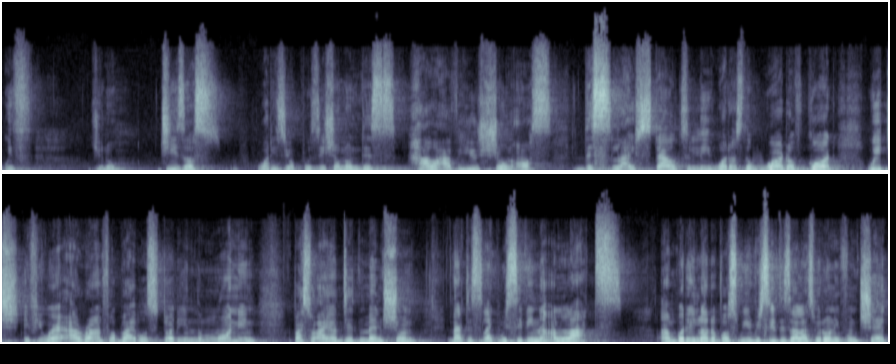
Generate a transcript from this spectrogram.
with, you know, Jesus, what is your position on this? How have you shown us this lifestyle to live? What does the Word of God, which, if you were around for Bible study in the morning, Pastor Ayo did mention that it's like receiving alerts. Um, but a lot of us, we receive these alerts, we don't even check.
